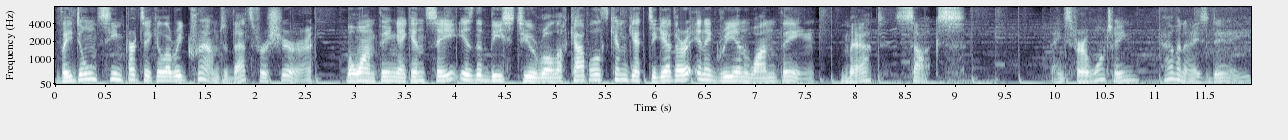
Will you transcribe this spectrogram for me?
They don't seem particularly cramped, that's for sure. But one thing I can say is that these two Roloff couples can get together and agree on one thing – Matt sucks. Thanks for watching, have a nice day.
